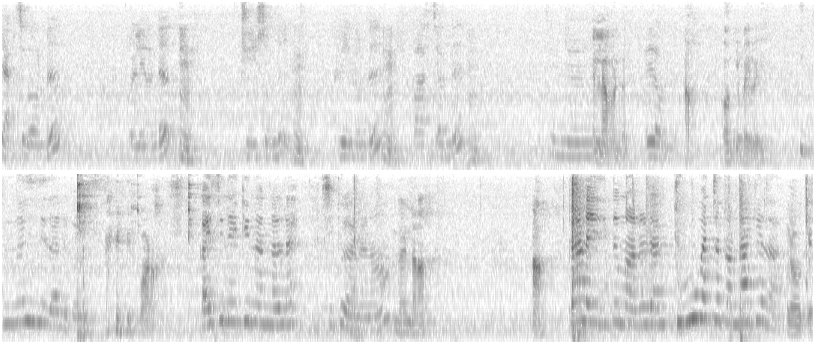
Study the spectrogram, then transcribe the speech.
ക്യാപ്സിക്കം ഉണ്ട് ഉള്ളിയുണ്ട് ചീസ് ഉണ്ട് ക്രീം ഉണ്ട് പാസ്ത ഉണ്ട് എല്ലാം ഉണ്ട് ആ ഓക്കെ ബൈ ബൈ. പോടാ. കൈസിലേക്ക് ഞങ്ങളുടെ ഷിപ്പ് കാണണോ. വേണ്ടടാ. ആ. ഇതാണ്ട് ഇത് മറുരാൻ ടൂ വെച്ചിട്ടുണ്ടാക്കിയതാണ് ഓക്കെ.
